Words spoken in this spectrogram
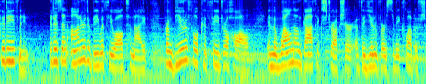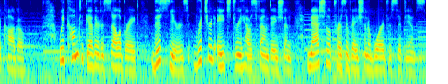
Good evening. It is an honor to be with you all tonight from beautiful Cathedral Hall in the well-known Gothic structure of the University Club of Chicago. We come together to celebrate this year's Richard H. Driehaus Foundation National Preservation Award recipients.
